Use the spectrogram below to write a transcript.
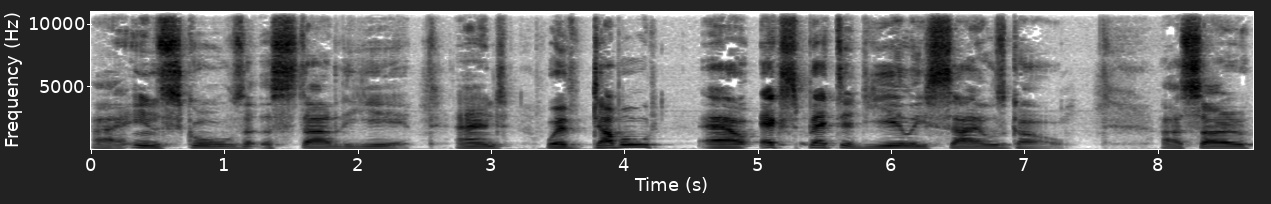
uh, in schools at the start of the year, and we've doubled our expected yearly sales goal. Uh, so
